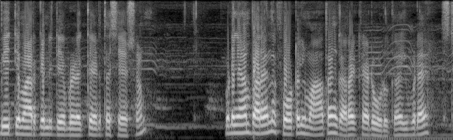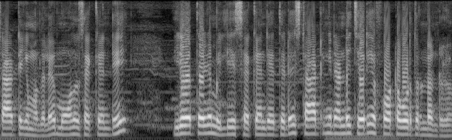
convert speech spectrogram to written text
ബീറ്റ് മാർക്കിന്റെ ടേബിൾ എടുക്കുക എടുത്ത ശേഷം. ഇവിടെ ഞാൻ പറയുന്ന ഫോട്ടോയിൽ മാത്രം കറക്റ്റായിട്ട് കൊടുക്കുക ഇവിടെ സ്റ്റാർട്ടിങ് മുതൽ മൂന്ന് സെക്കൻഡ് ഇരുപത്തേഴ് മില്ലി സെക്കൻഡ് എത്തിയിട്ട് സ്റ്റാർട്ടിങ് രണ്ട് ചെറിയ ഫോട്ടോ കൊടുത്തിട്ടുണ്ടല്ലോ.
